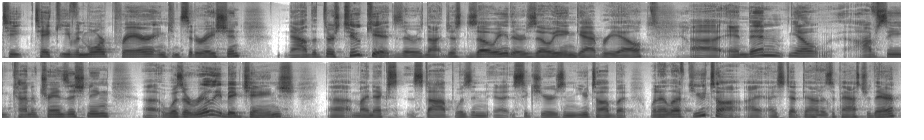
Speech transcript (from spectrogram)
to take even more prayer and consideration. Now that there's two kids, there was not just Zoe, there's Zoe and Gabrielle. Uh, and then, you know, obviously kind of transitioning uh, was a really big change. Uh, my next stop was in uh, six years in Utah, but when I left Utah, I, I stepped down as a pastor there.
